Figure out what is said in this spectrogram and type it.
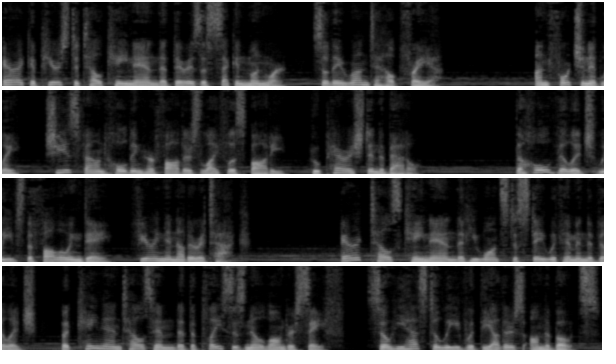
Eric appears to tell Kainan that there is a second Moorwen, so they run to help Freya. Unfortunately, she is found holding her father's lifeless body, who perished in the battle. The whole village leaves the following day, fearing another attack. Eric tells Kainan that he wants to stay with him in the village, but Kainan tells him that the place is no longer safe, so he has to leave with the others on the boats.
